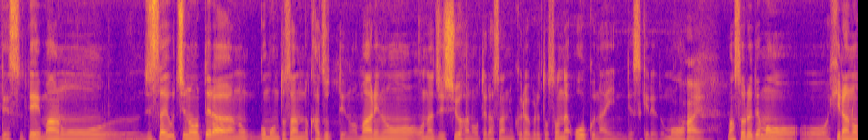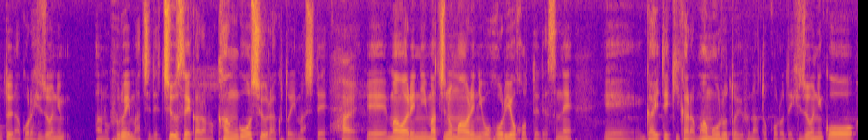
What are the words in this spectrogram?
ですで、まああの実際、うちのお寺のご門徒さんの数っていうのは、周りの同じ宗派のお寺さんに比べるとそんなに多くないんですけれども、はい。まあ、それでもお平野というのは、これ、非常にあの古い町で、中世からの環合集落といいまして、はい。えー周りに町の周りにお堀を掘ってですね、えー外敵から守るというふうなところで非常にこう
